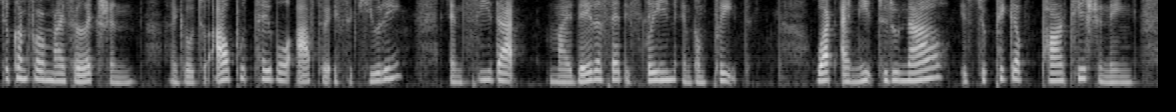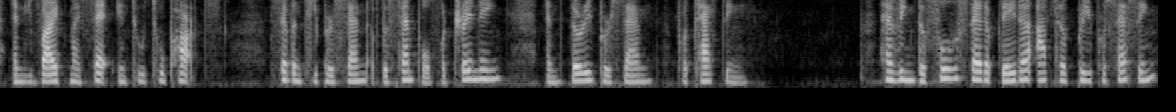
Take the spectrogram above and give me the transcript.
To confirm my selection, I go to Output Table after executing and see that my dataset is clean and complete. What I need to do now is to pick up partitioning and divide my set into two parts, 70% of the sample for training and 30% for testing. Having the full set of data after pre-processing,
